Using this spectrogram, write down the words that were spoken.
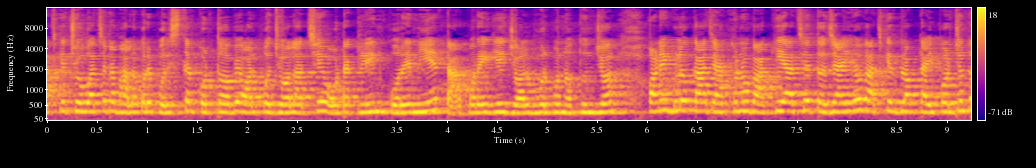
আজকে চৌবাচ্চাটা ভালো করে পরিষ্কার করতে হবে, অল্প জল আছে, ওটা ক্লিন করে নিয়ে তারপরে গিয়ে জল ভরবো নতুন জল। অনেকগুলো কাজ এখনও বাকি আছে, তো যাই হোক, আজকের ব্লগটা এই পর্যন্ত।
